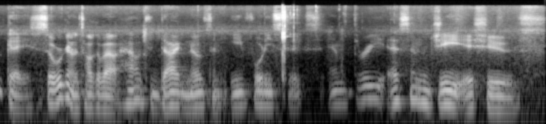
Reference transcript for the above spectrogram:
Okay, so we're going to talk about how to diagnose an E46 M3 SMG issues.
